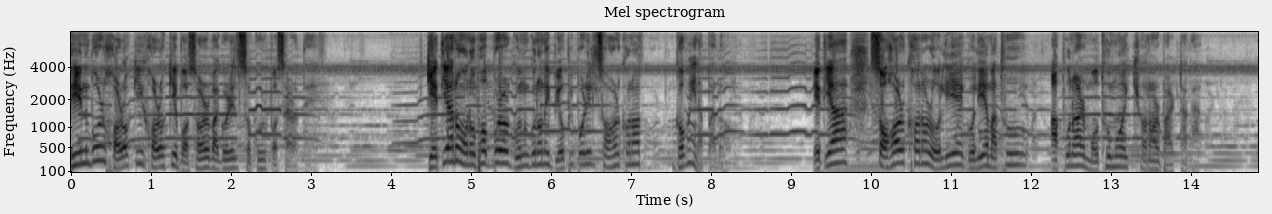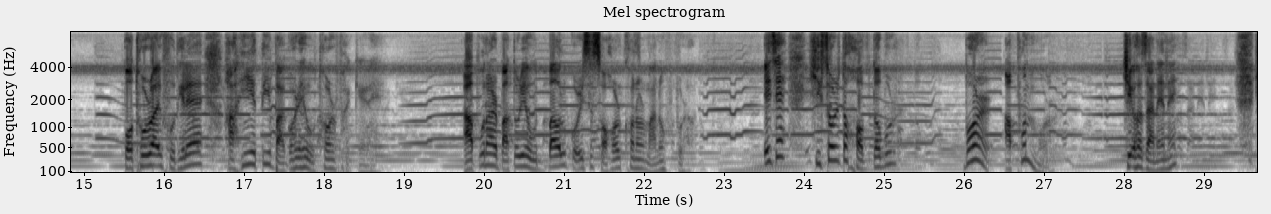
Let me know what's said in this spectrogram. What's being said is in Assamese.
দিনবোৰ সৰকি সৰকি বছৰ বাগৰিল চকুৰ পচাৰতে। কেতিয়ানো অনুভৱবোৰৰ গুণগুণনি বিয়পি পৰিল চহৰখনত গমেই নাপালোঁ। এতিয়া চহৰখনৰ অলিয়ে গলিয়ে মাথো আপোনাৰ মধুময় ক্ষণৰ বাৰ্তালাপ। পথৰুৱাই সুধিলে হাঁহি এটি বাগৰে ওঠৰ ফাকেৰে। আপোনাৰ বাতৰিয়ে উদ্বাউল কৰিছে চহৰখনৰ মানুহবোৰক। এই যে সিঁচৰিত শব্দবোৰ বৰ আপোন মোৰ। কিয় জানেনে?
